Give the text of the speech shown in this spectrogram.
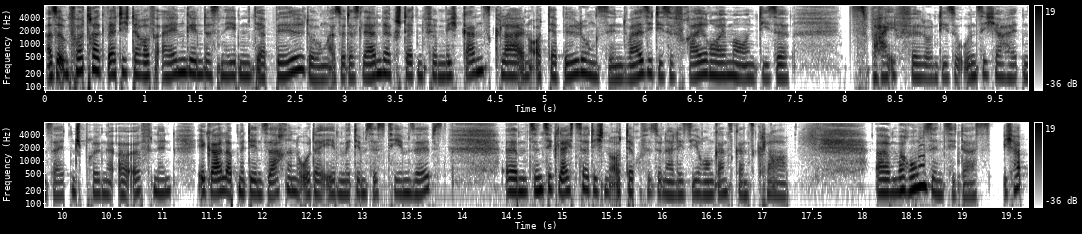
Also im Vortrag werde ich darauf eingehen, dass neben der Bildung, also dass Lernwerkstätten für mich ganz klar ein Ort der Bildung sind, weil sie diese Freiräume und diese Zweifel und diese Unsicherheiten, Seitensprünge eröffnen, egal ob mit den Sachen oder eben mit dem System selbst, ähm, sind sie gleichzeitig ein Ort der Professionalisierung, ganz, ganz klar. Ähm, warum sind sie das? Ich habe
